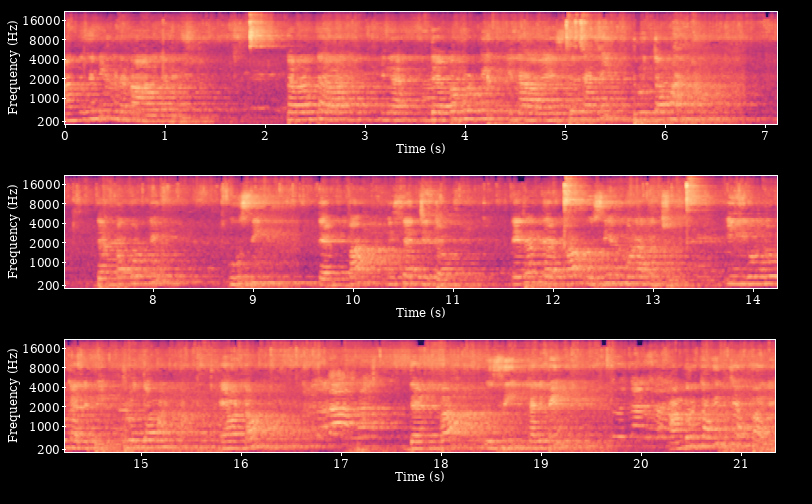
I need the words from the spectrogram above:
అందుకని ఇక్కడ నాలుగని తర్వాత ఇలా దెబ్బ కొట్టి ఇలా వేస్తే దాన్ని వృద్ధం అంటాం. దెబ్బ కొట్టి ఉసి దెబ్బ విసర్జితం. లేదా దెబ్బ ఉసి అని కూడా అనొచ్చు. ఈ రెండు కలిపి వృద్ధం అంటాం. ఏమంటాం? దెబ్బ ఉసి కలిపి అందరూ కలిపి చెప్పాలి.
